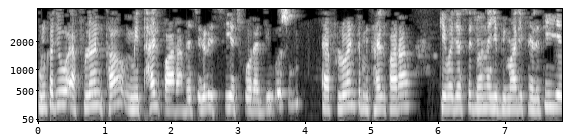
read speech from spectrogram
उनका जो एफ्लुएंट था मिथाइल पारा basically C H four H G उस एफ्लुएंट मिथाइल पारा की वजह से जो है ना ये बीमारी फैलती है। ये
